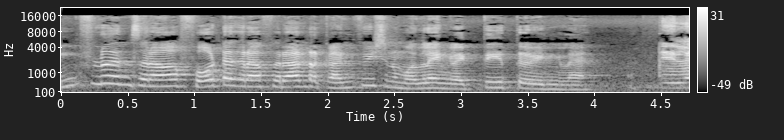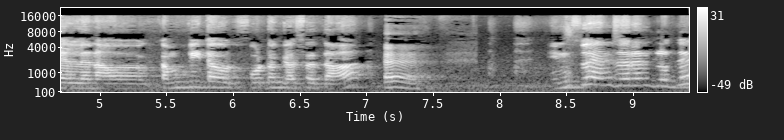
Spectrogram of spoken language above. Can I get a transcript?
இன்ஃப்ளூயன்சரா ஃபோட்டோகிராஃபரான்ற கன்ஃபியூஷனை முதல்ல எங்களுக்கு தீர்த்து வைங்களேன். இல்ல இல்ல நான் கம்ப்ளீட்டா ஒரு போட்டோகிராஃபர் தான். இன்ஃபுளுசர்ன்றது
